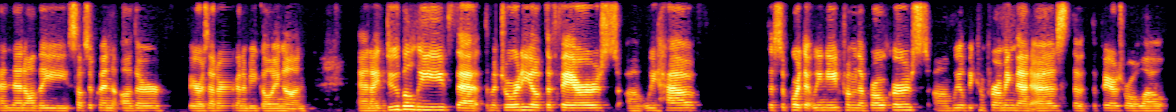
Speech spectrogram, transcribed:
and then all the subsequent other fairs that are going to be going on. And I do believe that the majority of the fairs, uh, we have the support that we need from the brokers. Um, We'll be confirming that as the the fairs roll out.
